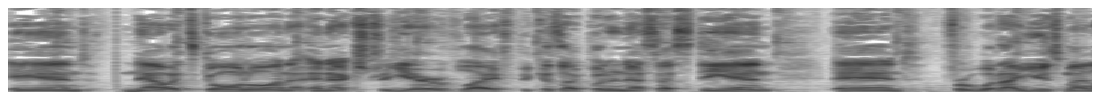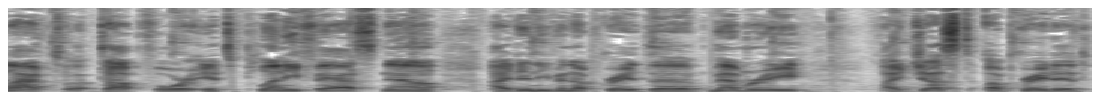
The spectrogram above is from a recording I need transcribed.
and now it's going on an extra year of life because I put an SSD in, and for what I use my laptop for, it's plenty fast now. I didn't even upgrade the memory. I just upgraded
